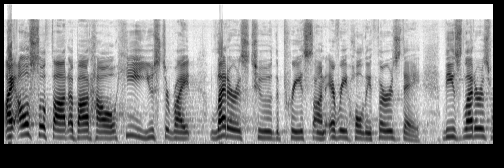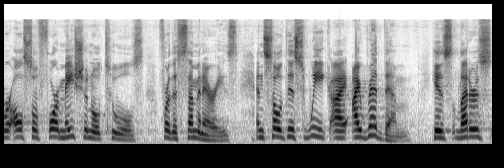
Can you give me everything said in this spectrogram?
I also thought about how he used to write letters to the priests on every Holy Thursday. These letters were also formational tools for the seminaries. And so this week I, I read them, his letters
